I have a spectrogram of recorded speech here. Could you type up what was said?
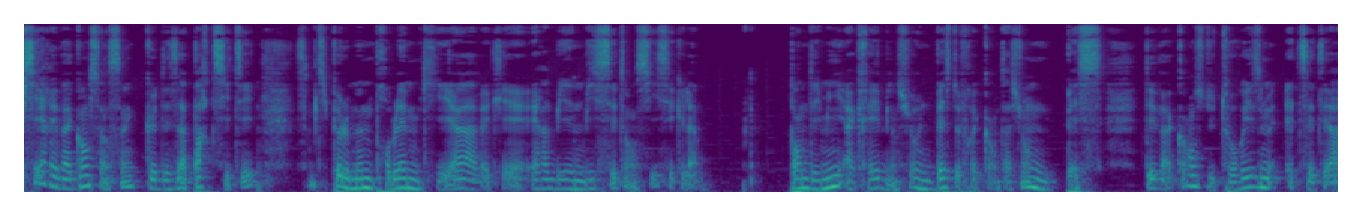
Pierre et Vacances ainsi que des appart cités. C'est un petit peu le même problème qu'il y a avec les Airbnb ces temps-ci, c'est que la a créé bien sûr une baisse de fréquentation, une baisse des vacances, du tourisme, etc.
